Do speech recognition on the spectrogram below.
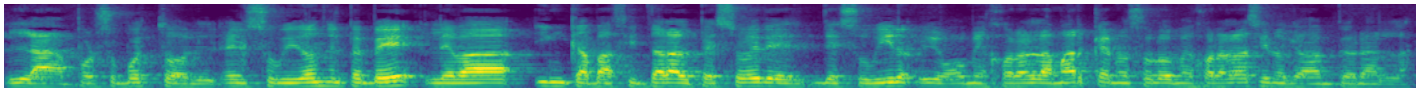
la, por supuesto, el, subidón del PP le va a incapacitar al PSOE de, de subir o mejorar la marca, no solo mejorarla, sino que va a empeorarla.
